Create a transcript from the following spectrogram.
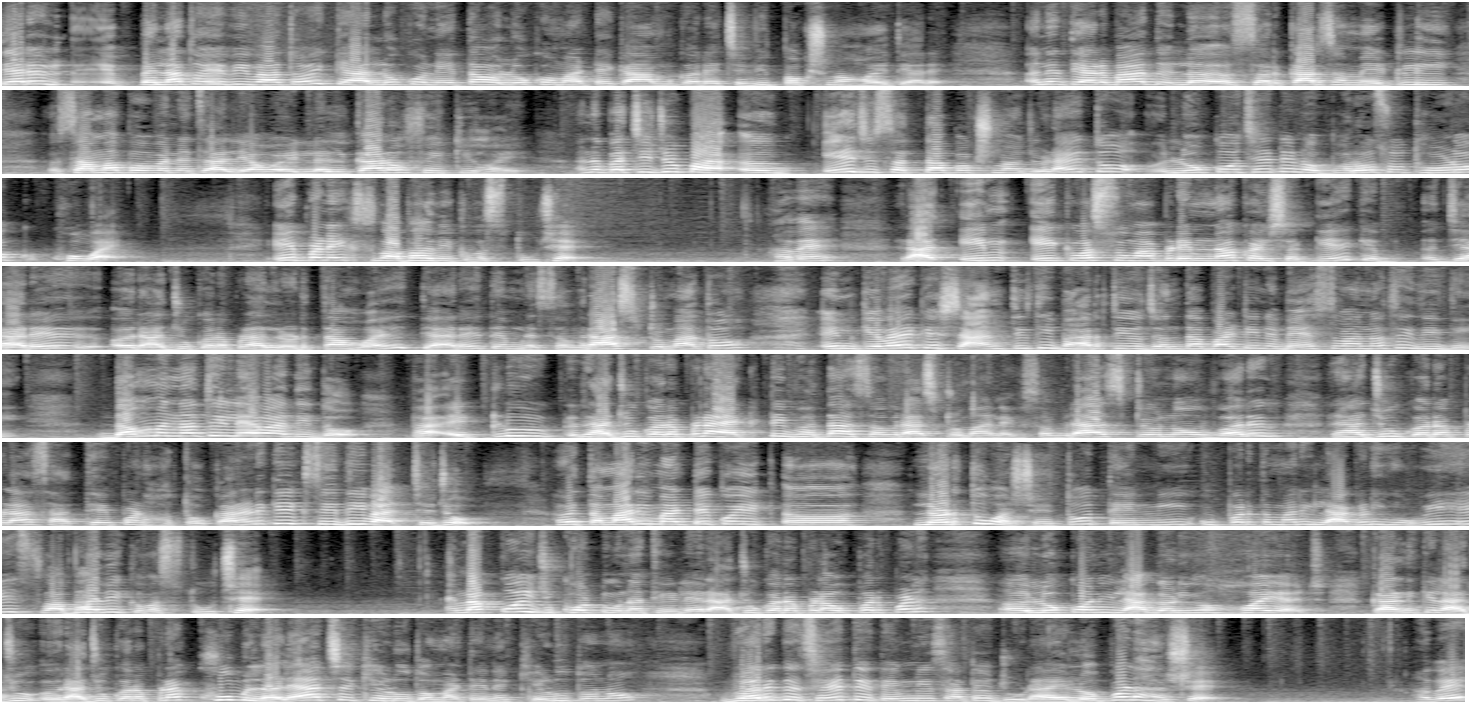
ત્યારે પહેલાં તો એવી વાત હોય કે આ લોકો નેતાઓ લોકો માટે કામ કરે છે, વિપક્ષમાં હોય ત્યારે. અને ત્યારબાદ સરકાર સામે એટલી સામા પવને ચાલ્યા હોય, લલકારો ફેંકી હોય. અને પછી જો એ જ સત્તા પક્ષમાં જોડાય તો લોકો છે તેનો ભરોસો થોડોક ખોવાય. એ પણ એક સ્વાભાવિક વસ્તુ છે. હવે એમ, એક વસ્તુમાં આપણે એમ ન કહી શકીએ કે જ્યારે રાજુ કરપડા લડતા હોય ત્યારે તેમને સૌરાષ્ટ્રમાં તો એમ કહેવાય કે શાંતિથી ભારતીય જનતા પાર્ટીને બેસવા નથી દીધી. દમ નથી લેવા દીધો. એટલું રાજુ કરપડા એક્ટિવ હતા સૌરાષ્ટ્રમાં ને સૌરાષ્ટ્રનો વર્ગ રાજુ કરપડા સાથે પણ હતો. કારણ કે એક સીધી વાત છે, જો, હવે તમારી માટે કોઈ લડતું હશે તો તેની ઉપર તમારી લાગણી હોવી એ સ્વાભાવિક વસ્તુ છે. એમાં કોઈ જ ખોટું નથી. એટલે રાજુ કરપડા ઉપર પણ લોકોની લાગણીઓ હોય જ. કારણ કે રાજુ રાજુ કરપડા ખૂબ લડ્યા છે ખેડૂતો માટે અને ખેડૂતોનો વર્ગ છે તે તેમની સાથે જોડાયેલો પણ હશે. હવે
